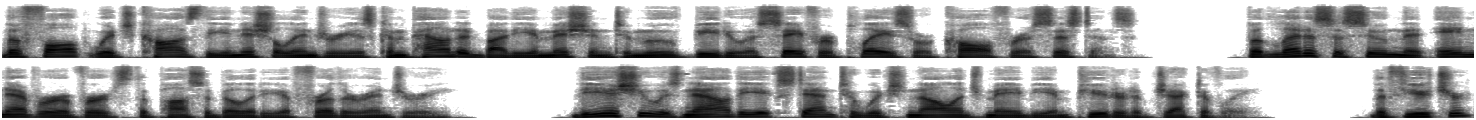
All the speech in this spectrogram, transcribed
The fault which caused the initial injury is compounded by the omission to move B to a safer place or call for assistance. But let us assume that A never averts the possibility of further injury. The issue is now the extent to which knowledge may be imputed objectively. The future?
